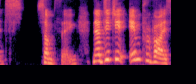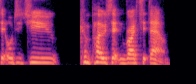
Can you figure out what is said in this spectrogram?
Adds something. Now, did you improvise it or did you compose it and write it down?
